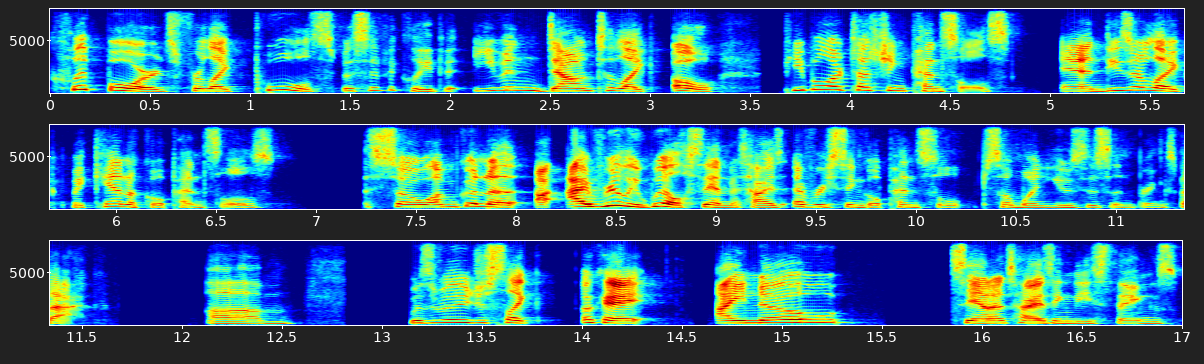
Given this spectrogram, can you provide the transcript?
clipboards for like pools specifically, that even down to like, oh, people are touching pencils, and these are like mechanical pencils so I'm gonna I, really will sanitize every single pencil someone uses and brings back. Um, was really just like, okay, I know sanitizing these things,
